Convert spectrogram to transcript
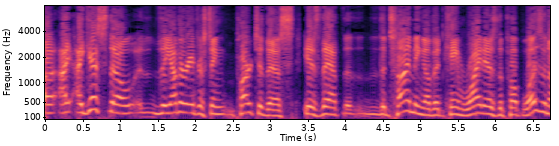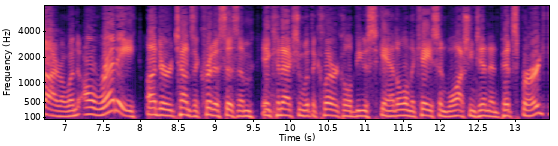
Uh, I, I guess though the other interesting part to this is that the, the timing of it came right as the Pope was in Ireland, already under tons of criticism in connection with the clerical abuse scandal and the case in Washington and Pittsburgh.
